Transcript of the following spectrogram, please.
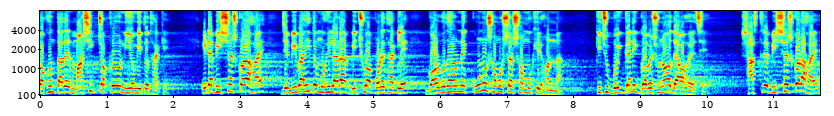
তখন তাদের মাসিক চক্রও নিয়মিত থাকে। এটা বিশ্বাস করা হয় যে বিবাহিত মহিলারা বিছুয়া পড়ে থাকলে গর্ভধারণে কোনো সমস্যার সম্মুখীন হন না। কিছু বৈজ্ঞানিক গবেষণাও দেওয়া হয়েছে। শাস্ত্রে বিশ্বাস করা হয়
